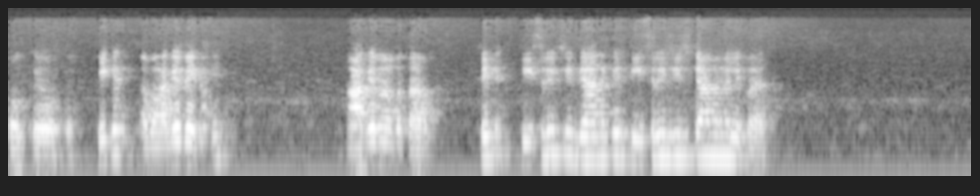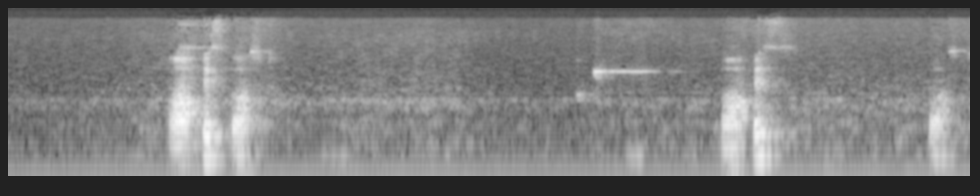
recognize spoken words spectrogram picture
ओके ओके ठीक है? अब आगे देखिए। आगे मैं बता रहा हूँ। ठीक है? तीसरी चीज़ ध्यान रखिए। तीसरी चीज़ क्या मैंने लिखवाया था office cost office cost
